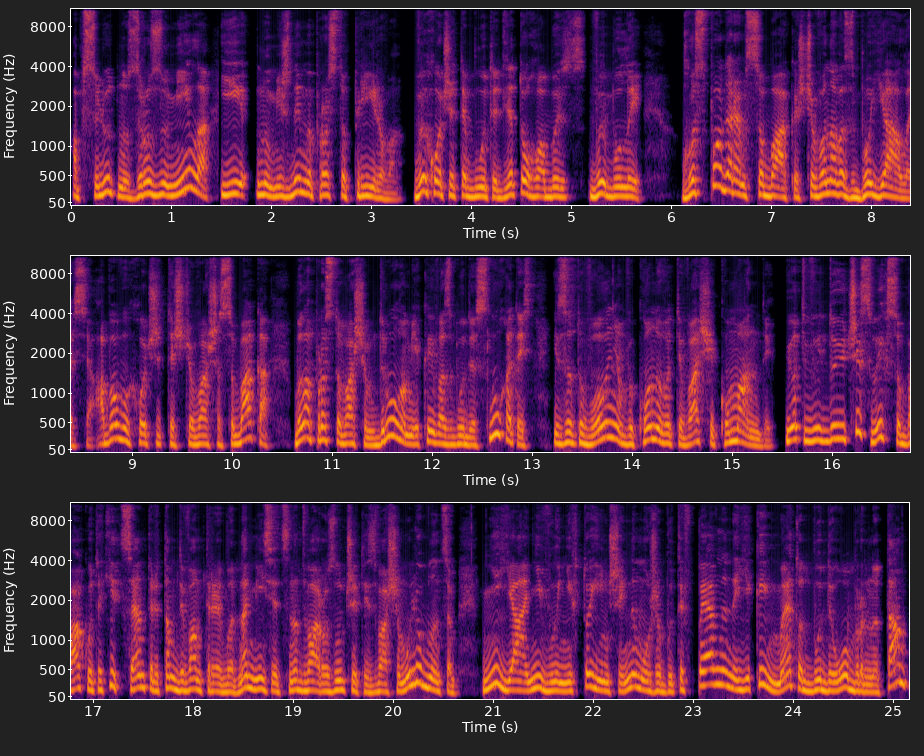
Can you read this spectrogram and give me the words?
абсолютно зрозуміла, і ну між ними просто прірва. Ви хочете бути для того, аби ви були. Господарем собаки, щоб вона вас боялася, або ви хочете, щоб ваша собака була просто вашим другом, який вас буде слухатись і задоволенням виконувати ваші команди. І от віддаючи своїх собак у такі центри, там де вам треба на місяць, на два розлучитись з вашим улюбленцем, ні я, ні ви, ніхто інший не може бути впевнений, який метод буде обрано там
